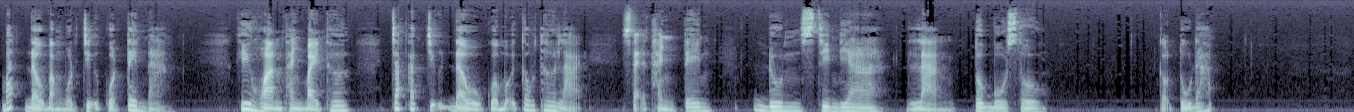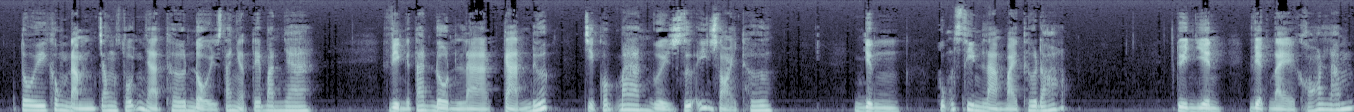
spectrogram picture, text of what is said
bắt đầu bằng một chữ của tên nàng. Khi hoàn thành bài thơ, chắp các chữ đầu của mỗi câu thơ lại sẽ thành tên Dulcinea, làng Toboso. Cậu Tú đáp. Tôi không nằm trong số nhà thơ nổi danh ở Tây Ban Nha, vì người ta đồn là cả nước chỉ có ba người rưỡi giỏi thơ. Nhưng cũng xin làm bài thơ đó. Tuy nhiên, việc này khó lắm,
